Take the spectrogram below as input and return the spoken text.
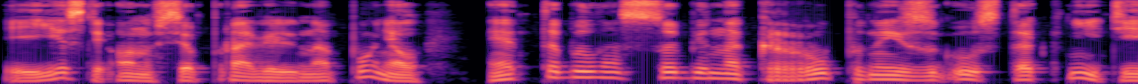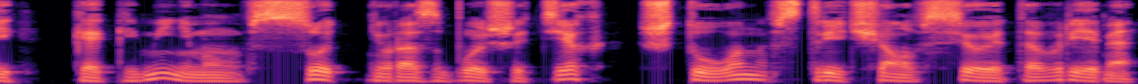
И если он все правильно понял, это был особенно крупный сгусток нитей, как минимум в сотню раз больше тех, что он встречал все это время.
